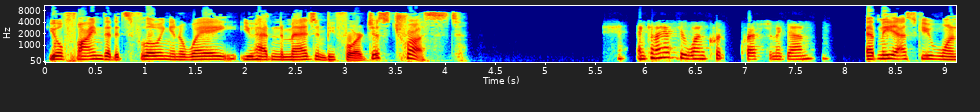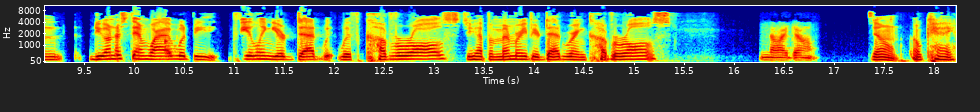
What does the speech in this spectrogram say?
you'll find that it's flowing in a way you hadn't imagined before. Just trust. And can I ask you one quick question again? Let me ask you one. Do you understand why I would be feeling your dad with, with coveralls? Do you have a memory of your dad wearing coveralls? No, I don't. Don't. Okay.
